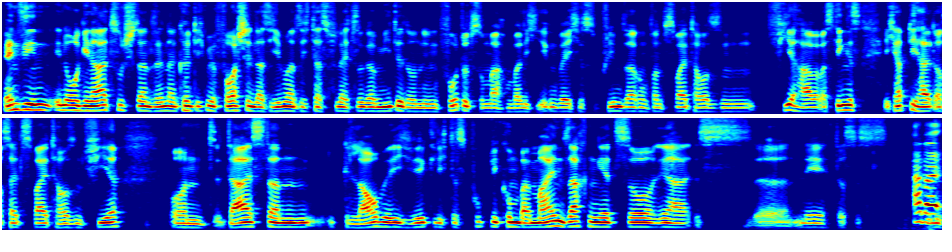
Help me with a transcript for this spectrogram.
wenn sie in, in Originalzustand sind, dann könnte ich mir vorstellen, dass jemand sich das vielleicht sogar mietet, um ein Foto zu machen, weil ich irgendwelche Supreme-Sachen von 2004 habe. Aber das Ding ist, ich habe die halt auch seit 2004 und da ist dann, glaube ich, wirklich das Publikum bei meinen Sachen jetzt so, ja, ist, äh, nee, das ist. Aber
